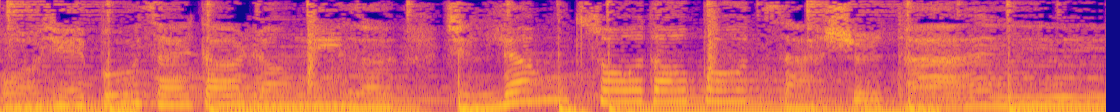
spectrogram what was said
我也不再打扰你了，尽量做到不再失态。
